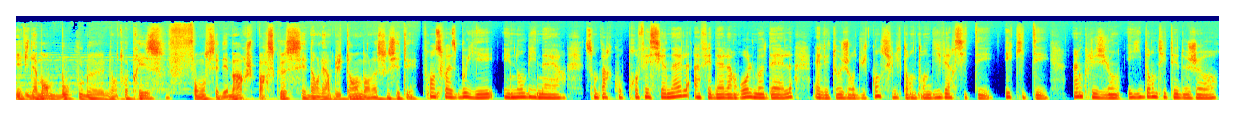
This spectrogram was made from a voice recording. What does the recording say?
Évidemment, beaucoup d'entreprises font ces démarches parce que c'est dans l'air du temps dans la société. Françoise Bouillet est non-binaire. Son parcours professionnel a fait d'elle un rôle modèle. Elle est aujourd'hui consultante en diversité, équité, inclusion et identité de genre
